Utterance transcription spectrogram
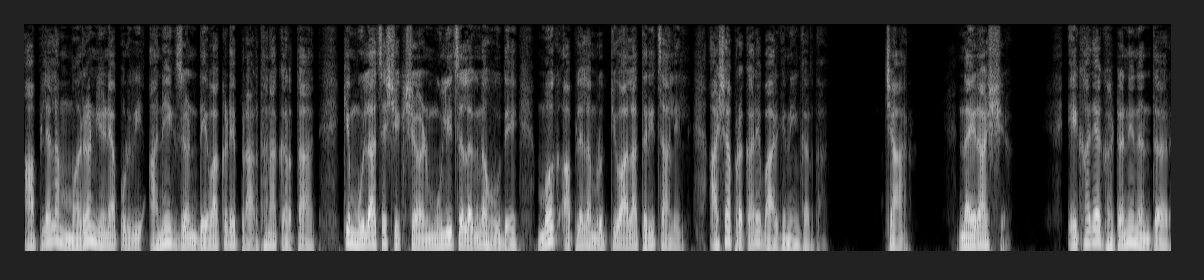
आपल्याला मरण येण्यापूर्वी अनेक जण देवाकडे प्रार्थना करतात की मुलाचे शिक्षण मुलीचं लग्न होऊ दे मग आपल्याला मृत्यू आला तरी चालेल अशा प्रकारे बार्गेनिंग करतात. चार नैराश्य. एखाद्या घटनेनंतर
